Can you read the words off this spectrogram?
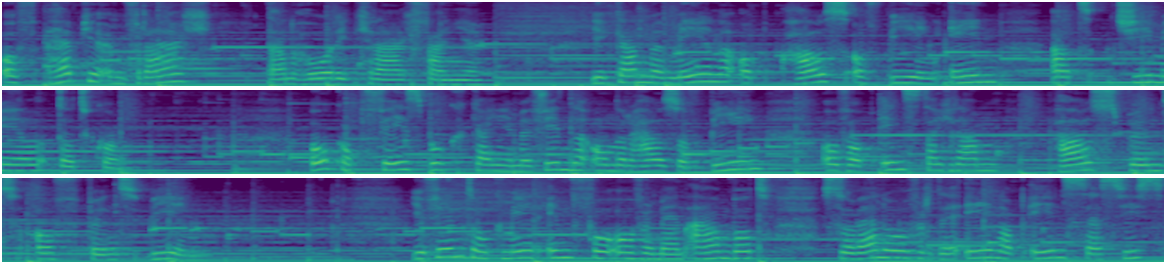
Of heb je een vraag? Dan hoor ik graag van je. Je kan me mailen op houseofbeing1 Ook op Facebook kan je me vinden onder House of Being of op Instagram house.of.being. Je vindt ook meer info over mijn aanbod, zowel over de 1 op 1 sessies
